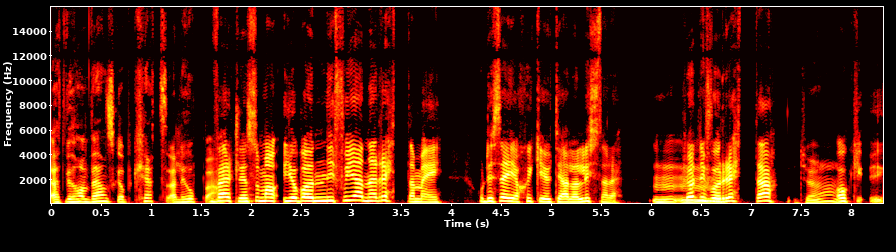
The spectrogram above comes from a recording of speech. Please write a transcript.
att vi har en vänskapskrets allihopa. Verkligen, så man, jag bara, ni får gärna rätta mig. Och det säger jag skickar ut till alla lyssnare. Mm, Klart ni får rätta. Ja. Och eh,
